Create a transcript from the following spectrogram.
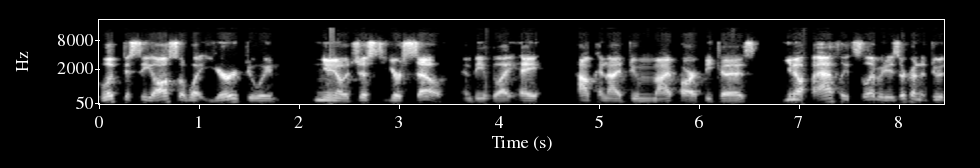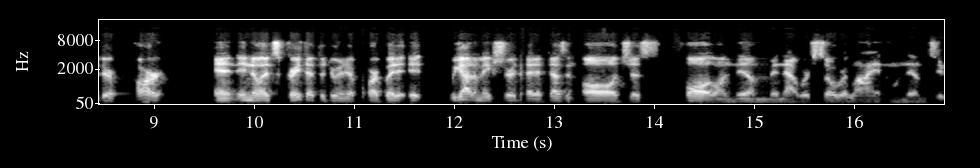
Look to see also what you're doing, you know, just yourself and be like, hey, how can I do my part? Because, you know, athletes, celebrities, they're going to do their part. And, you know, it's great that they're doing their part, but it, it we got to make sure that it doesn't all just fall on them and that we're so reliant on them too.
